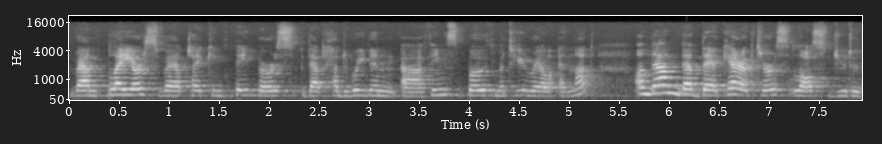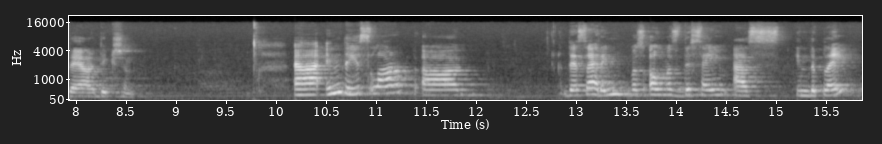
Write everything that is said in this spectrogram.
when players were taking papers that had written uh, things, both material and not, on them that their characters lost due to their addiction. Uh, in this LARP, uh, the setting was almost the same as in the play,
